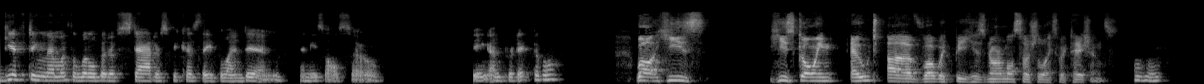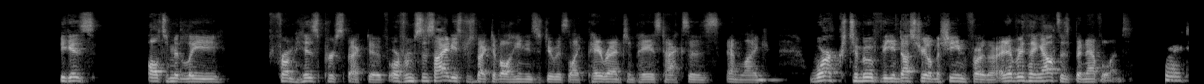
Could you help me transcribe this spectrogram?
gifting them with a little bit of status because they blend in and he's also being unpredictable well he's he's going out of what would be his normal social expectations mm-hmm. because ultimately from his perspective or from society's perspective all he needs to do is like pay rent and pay his taxes and like mm-hmm. work to move the industrial machine further and everything else is benevolent right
